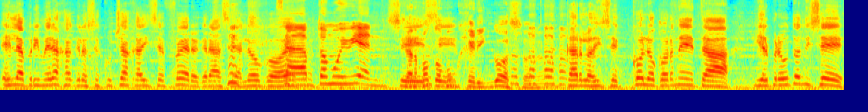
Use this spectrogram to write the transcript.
es la primeraja que los escuchaja, dice Fer, gracias, loco. Se eh. adaptó muy bien. Sí, Se armó sí. como un jeringoso, ¿no? Carlos dice Colo Corneta. Y el preguntón dice,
